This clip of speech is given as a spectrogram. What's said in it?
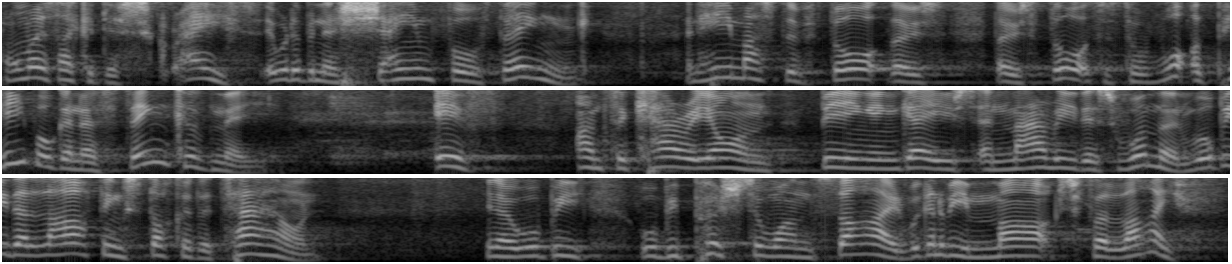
almost like a disgrace. It would have been a shameful thing. And he must have thought those, those thoughts as to what are people going to think of me if I'm to carry on being engaged and marry this woman? We'll be the laughing stock of the town. You know, we'll be, we'll be pushed to one side. We're going to be marked for life.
